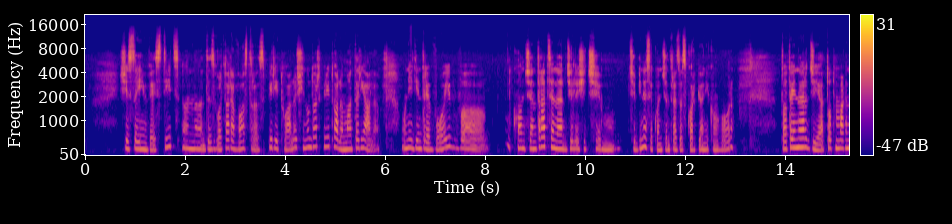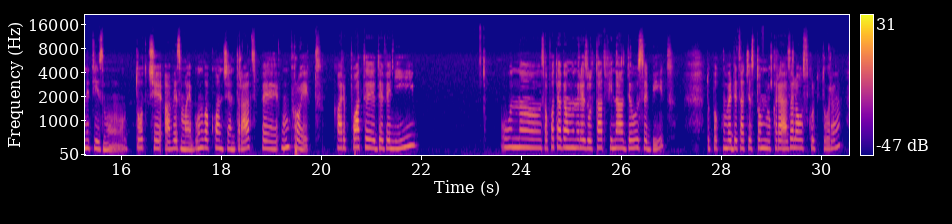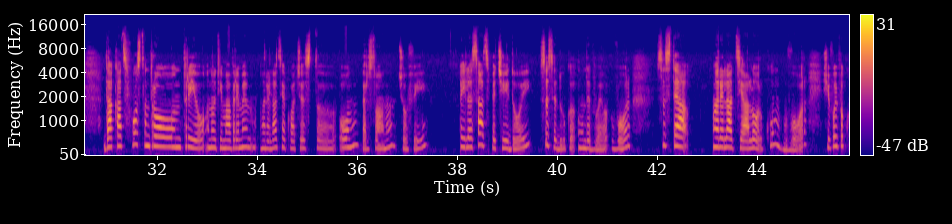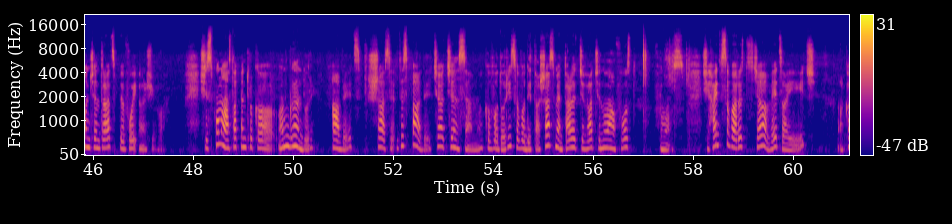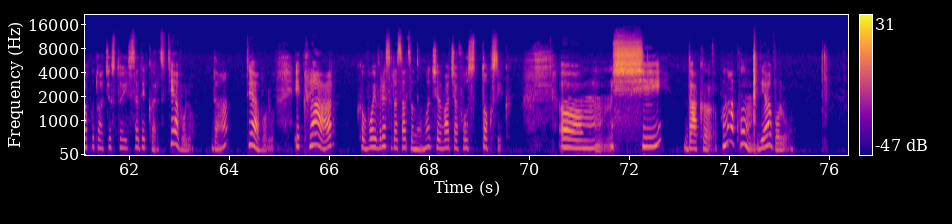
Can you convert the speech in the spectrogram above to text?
și să investiți în dezvoltarea voastră spirituală și nu doar spirituală, materială. Unii dintre voi vă concentrați energiile și ce, ce bine se concentrează scorpionii când vor, toată energia, tot magnetismul, tot ce aveți mai bun, vă concentrați pe un proiect care poate deveni un, uh, sau poate avea un rezultat final deosebit. După cum vedeți, acest om lucrează la o sculptură. Dacă ați fost într-un trio în ultima vreme în relația cu acest uh, om, persoană, ce-o fi, îi lăsați pe cei doi să se ducă unde vor, să stea în relația lor cum vor și voi vă concentrați pe voi înșivă. Și spun asta pentru că în gânduri aveți 6 de spade, ceea ce înseamnă că vă doriți să vă detașați mental de ceva ce nu a fost frumos. Și haideți să vă arăt ce aveți aici, la capătul acestui set de cărți. Diavolul, da? Diavolul. E clar că voi vreți să lăsați în urmă ceva ce a fost toxic. Um, și dacă până acum diavolul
